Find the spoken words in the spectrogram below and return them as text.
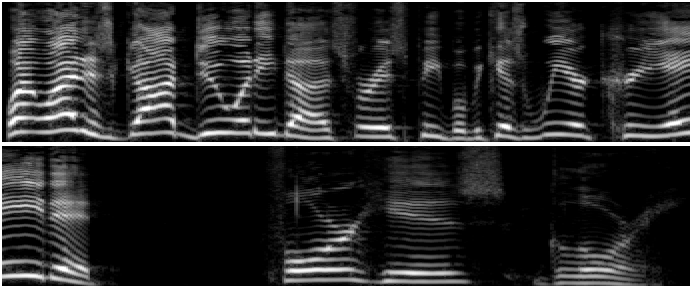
Why, why does God do what he does for his people? Because we are created for his glory.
